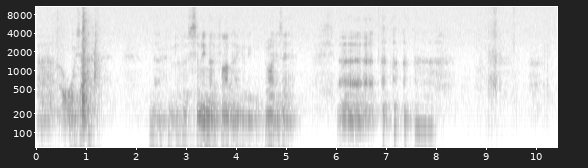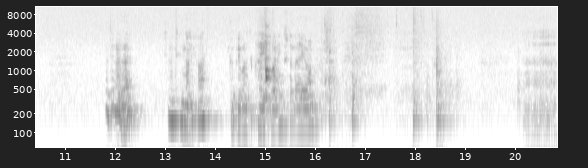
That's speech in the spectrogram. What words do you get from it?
Uh, oh, is that? No, 1795. That ain't gonna be right, is it? Uh, uh, uh. I don't know that. 1795. Could be one of the clay dwellings from earlier on. Uh,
